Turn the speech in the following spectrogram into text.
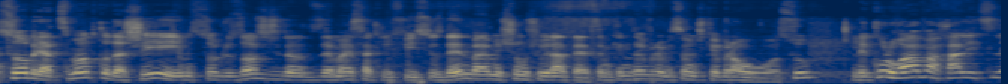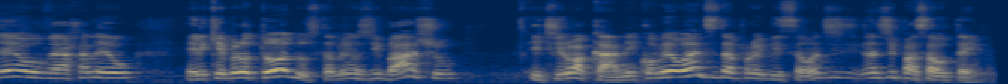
sobre Atzmot Kodashim, sobre os ossos dos demais sacrifícios, Den Baem Mishum Shviratetzem, que não tem permissão de quebrar o osso, Lekul Hava Halitzleu Veachaleu, ele quebrou todos, também os de baixo, e tirou a carne, e comeu antes da proibição, antes, antes de passar o tempo.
